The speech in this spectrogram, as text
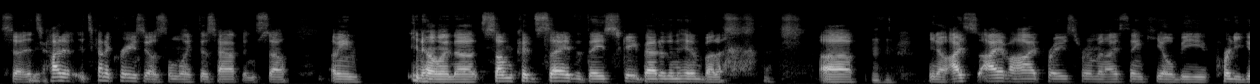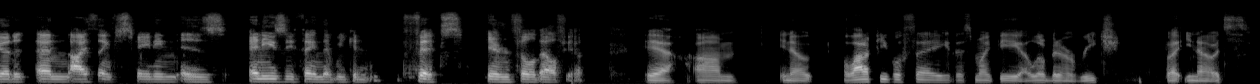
So it's yeah. kind of it's kind of crazy how something like this happens. So I mean, you know, and uh, some could say that they skate better than him, but uh, mm-hmm. you know, I I have a high praise for him, and I think he'll be pretty good. At, and I think skating is an easy thing that we can fix here in Philadelphia. Yeah. Um, you know, a lot of people say this might be a little bit of a reach, but you know, it's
